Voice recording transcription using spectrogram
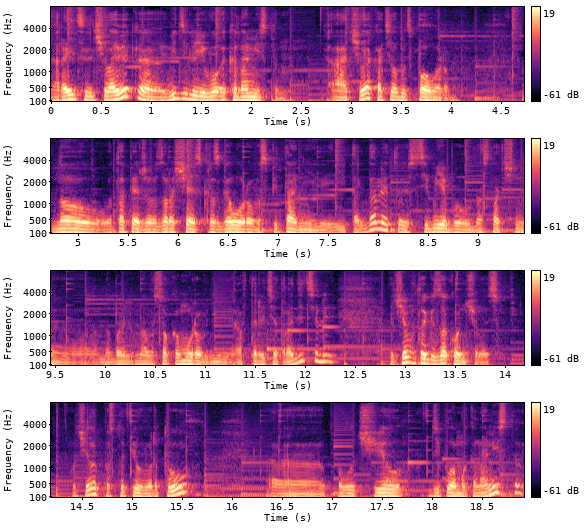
Родители человека видели его экономистом, а человек хотел быть поваром. Но вот опять же, возвращаясь к разговору о воспитании и так далее, то есть в семье был достаточно на, на высоком уровне авторитет родителей. И чем в итоге закончилось? Человек поступил в РТУ, получил диплом экономиста,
